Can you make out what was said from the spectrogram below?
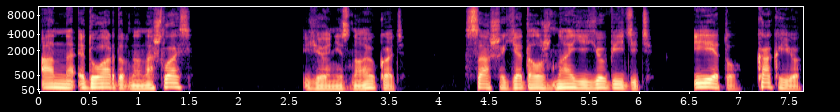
Анна Эдуардовна нашлась?» «Я не знаю, Кать». «Саша, я должна ее видеть. И эту, как ее,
